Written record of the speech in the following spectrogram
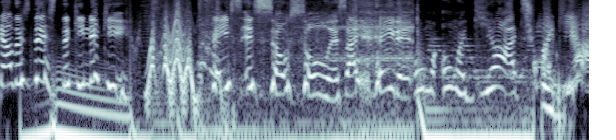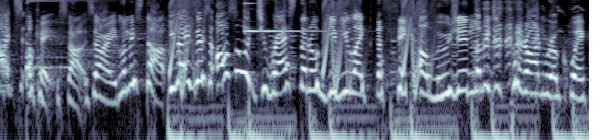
Now there's this, Thicky Nicky. Face is so soulless. I hate it. Oh my, oh my god. Oh my god. Okay, stop. Sorry, let me stop. You guys, there's also a dress that'll give you like the thick illusion. Let me just put it on real quick.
